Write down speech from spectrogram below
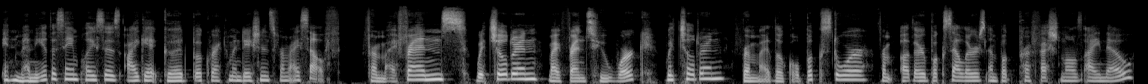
in many of the same places I get good book recommendations for myself from my friends with children, my friends who work with children, from my local bookstore, from other booksellers and book professionals I know,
